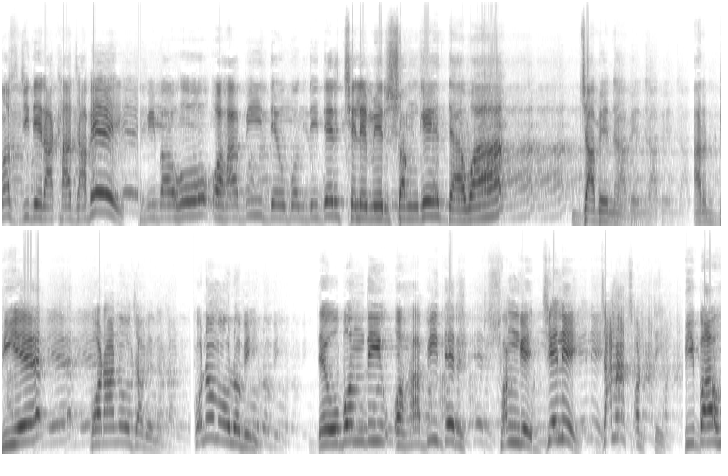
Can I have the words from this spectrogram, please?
মসজিদে রাখা যাবে? বিবাহ ওহাবি দেওবন্দীদের ছেলে মেয়ের সঙ্গে দেওয়া যাবে না। আর বিয়ে পড়ানো যাবে না। কোন মৌলবী দেওবন্দি ওহাবিদের সঙ্গে জেনে জানা শর্তে বিবাহ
